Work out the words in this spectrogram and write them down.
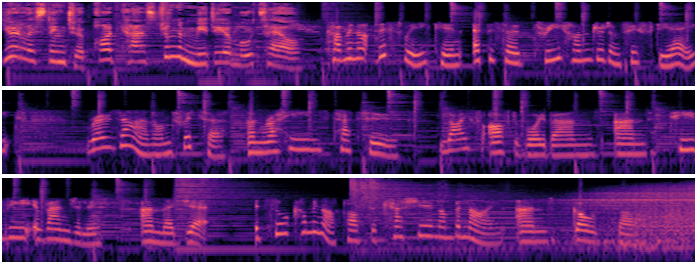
You're listening to a podcast from the Media Motel. Coming up this week in episode 358, Roseanne on Twitter and Raheem's tattoo, life after boy bands, and TV evangelists and their jet. It's all coming up after Cashier Number 9 and Gold Star.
